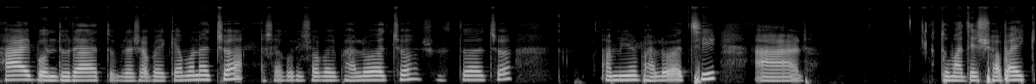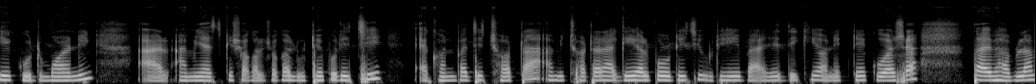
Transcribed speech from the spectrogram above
হাই বন্ধুরা, তোমরা সবাই কেমন আছো? আশা করি সবাই ভালো আছো, সুস্থ আছো, আমিও ভালো আছি। আর তোমাদের সবাইকে গুড মর্নিং আর আমি আজকে সকাল সকাল উঠে পড়েছি, এখন বাজে ছটা। আমি ছটার আগেই অল্প উঠেছি, উঠেই বাইরে দেখি অনেকটাই কুয়াশা। তাই ভাবলাম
